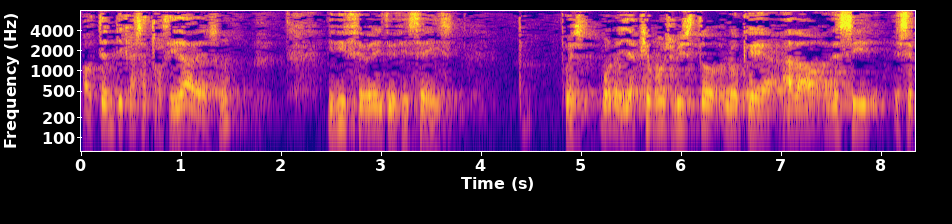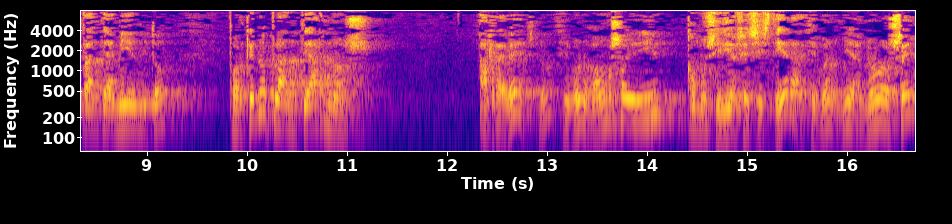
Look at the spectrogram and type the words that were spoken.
auténticas atrocidades. ¿no? Y dice Benito XVI, pues bueno, ya que hemos visto lo que ha dado de sí ese planteamiento, ¿por qué no plantearnos al revés? ¿no? Decir, bueno, vamos a vivir como si Dios existiera. Decir, bueno, mira, no lo sé,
